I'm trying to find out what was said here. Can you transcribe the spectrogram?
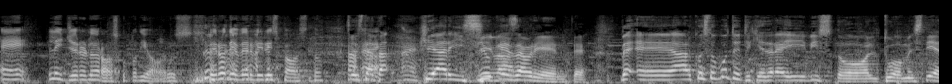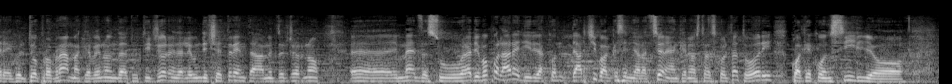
è leggere l'oroscopo di Horus. Spero di avervi risposto. Sei stata Ecco, eh. più chiarissima. che esauriente Beh, eh, a questo punto io ti chiederei, visto il tuo mestiere, quel tuo programma che viene onda tutti i giorni dalle 11.30 a mezzogiorno eh, e mezza su Radio Popolare, di raccon- darci qualche segnalazione anche ai nostri ascoltatori, qualche consiglio.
